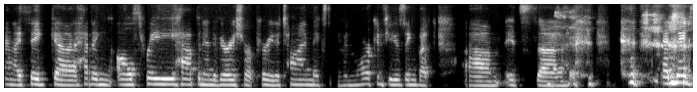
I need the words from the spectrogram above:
And I think uh, having all three happen in a very short period of time makes it even more confusing, but um, it's, uh, and makes,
